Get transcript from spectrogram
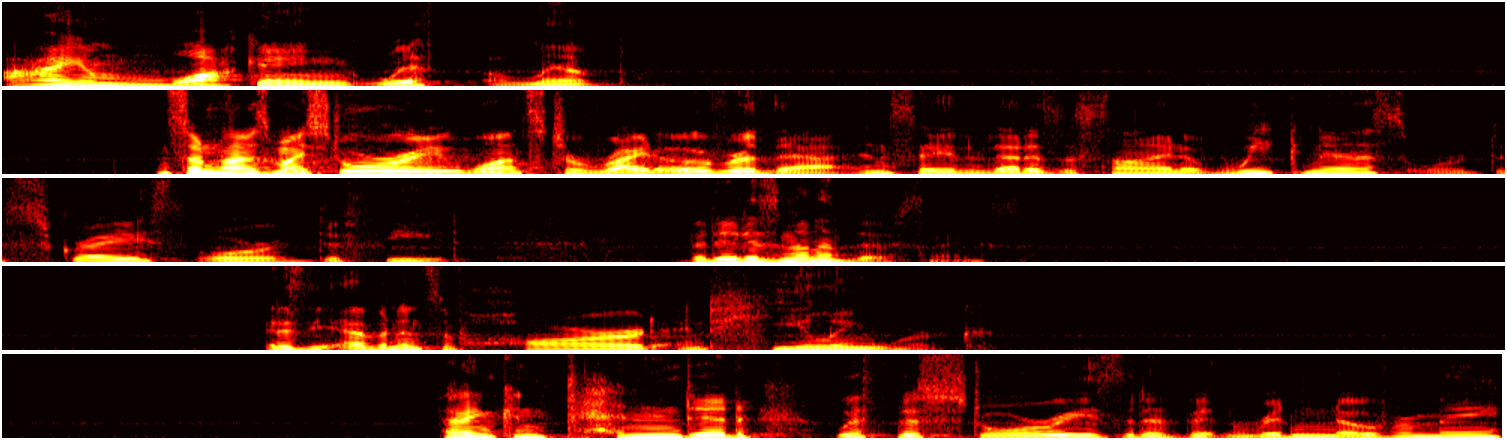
I am walking with a limp. And sometimes my story wants to write over that and say that that is a sign of weakness or disgrace or defeat. But it is none of those things. It is the evidence of hard and healing work. Having contended with the stories that have been written over me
